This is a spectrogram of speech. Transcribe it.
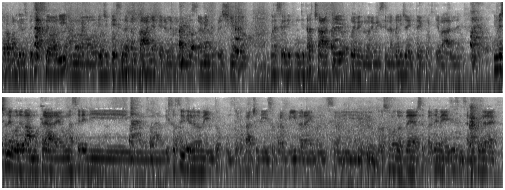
loro fanno delle spedizioni, hanno dei GPS da campagna che rilevano in modo estremamente preciso una serie di punti tracciati poi vengono rimessi nella valigetta e portati a valle. Invece noi volevamo creare una serie di, di stazioni di rilevamento appunto capaci di sopravvivere in condizioni grosso modo avverse per dei mesi senza neanche avere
